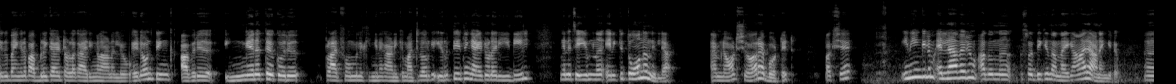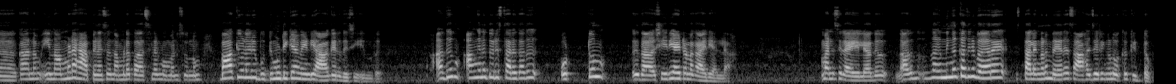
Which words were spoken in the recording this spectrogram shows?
ഇത് ഭയങ്കര പബ്ലിക് ആയിട്ടുള്ള കാര്യങ്ങളാണല്ലോ. ഐ ഡോണ്ട് തിങ്ക് അവർ ഇങ്ങനത്തെ ഒരു പ്ലാറ്റ്ഫോമിലേക്ക് ഇങ്ങനെ കാണിക്കും. മറ്റുള്ളവർക്ക് ഇറിറ്റേറ്റിംഗ് ആയിട്ടുള്ള രീതിയിൽ ഇങ്ങനെ ചെയ്യുമെന്ന് എനിക്ക് തോന്നുന്നില്ല. I'm not sure about it പക്ഷേ ഇനിയെങ്കിലും എല്ലാവരും അതൊന്ന് ശ്രദ്ധിക്കുന്നുണ്ടായി ആരാണെങ്കിലും. കാരണം ഈ നമ്മുടെ ഹാപ്പിനെസ് നമ്മുടെ പേഴ്സണൽ മൊമെന്റ്സ് ഒന്നും ബാക്കിയുള്ളവരെ ബുദ്ധിമുട്ടിക്കാൻ വേണ്ടി ആകരുത് ചെയ്യുന്നത്. അതും അങ്ങനത്തെ ഒരു സ്ഥലത്ത് അത് ഒട്ടും ഇതാ ശരിയായിട്ടുള്ള കാര്യമല്ല. മനസ്സിലായില്ല? അത് അത് നിങ്ങൾക്കതിന് വേറെ സ്ഥലങ്ങളും വേറെ സാഹചര്യങ്ങളും ഒക്കെ കിട്ടും.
